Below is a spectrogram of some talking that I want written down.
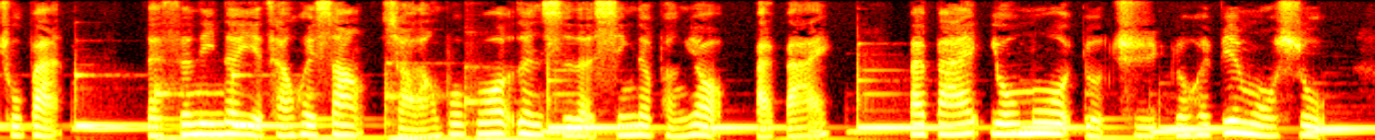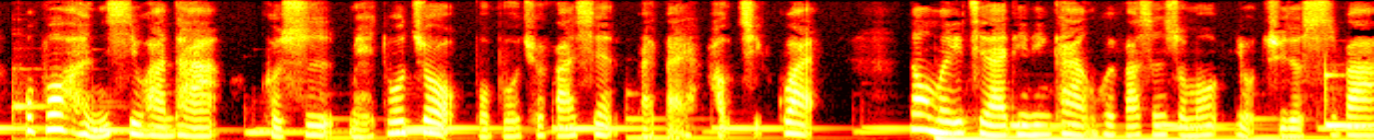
出版。在森林的野餐会上，小狼波波认识了新的朋友白白。白白幽默有趣，又会变魔术，波波很喜欢他。可是没多久，波波却发现白白好奇怪。让我们一起来听听看会发生什么有趣的事吧。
